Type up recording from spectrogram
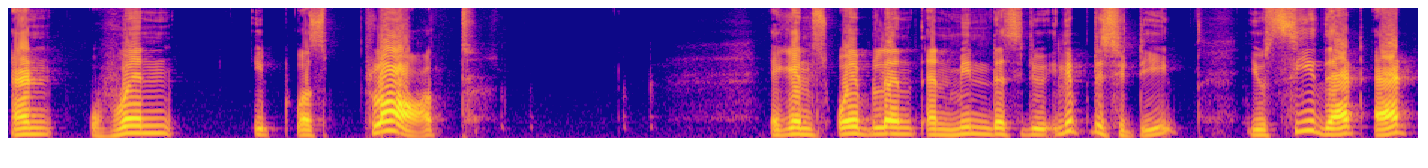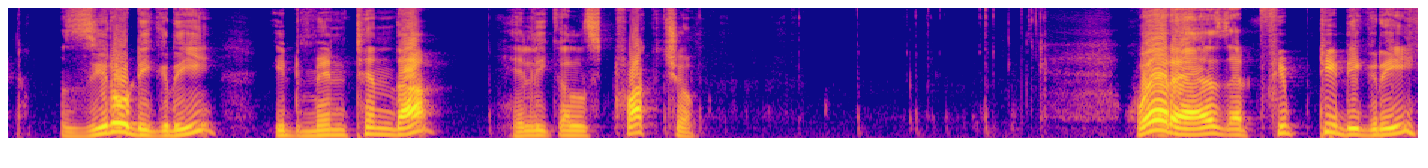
and when it was plot against wavelength and mean residue ellipticity, you see that at 0 degree it maintain the helical structure. Whereas, at 50 degree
